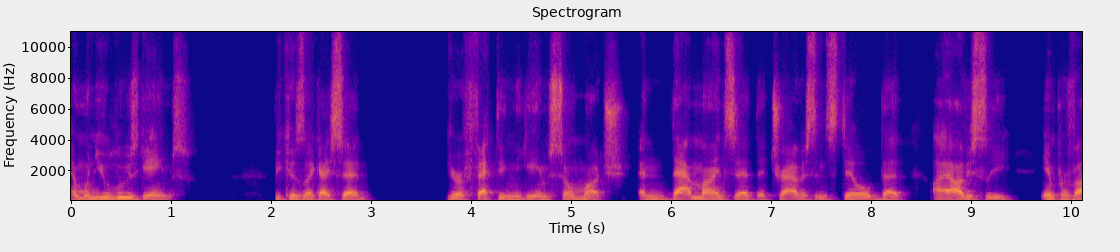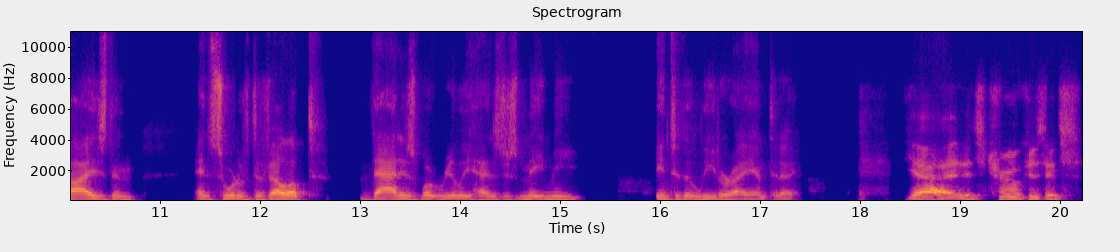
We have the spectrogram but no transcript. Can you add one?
and when you lose games. Because, like I said, you're affecting the game so much. And that mindset that Travis instilled, that I obviously improvised and and sort of developed, that is what really has just made me into the leader I am today. Yeah, it's true because it's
